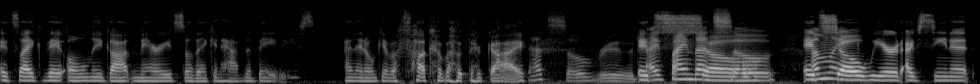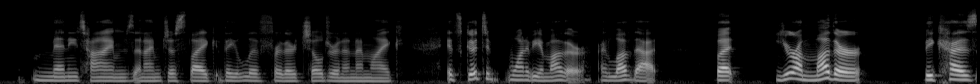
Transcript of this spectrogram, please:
It's like they only got married so they can have the babies, and they don't give a fuck about their guy. That's so rude. It's I find that so- so It's I'm so weird. I've seen it many times, and I'm just like, they live for their children, and I'm like, it's good to want to be a mother. I love that, but you're a mother because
